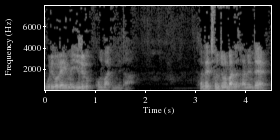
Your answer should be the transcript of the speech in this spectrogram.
우리 고래이면 1급 공무원입니다. 상당히 존중을 받는 사람인데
